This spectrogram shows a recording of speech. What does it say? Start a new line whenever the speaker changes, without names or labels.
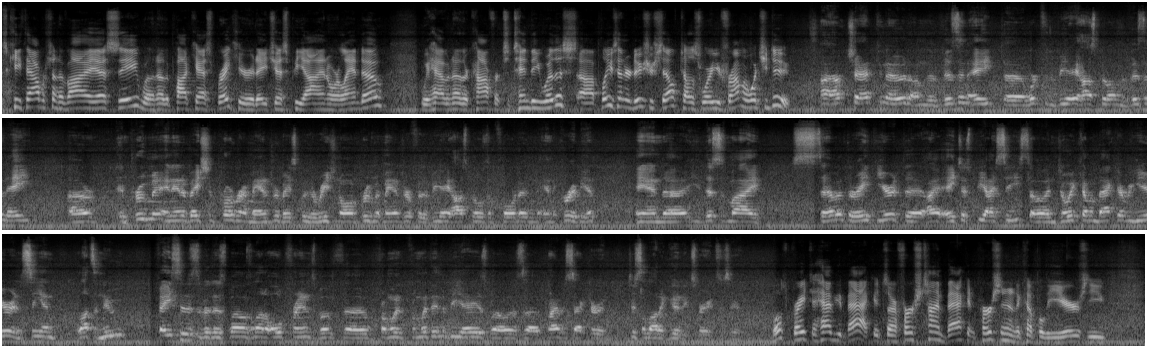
Is Keith Albertson of IISE with another podcast break here at HSPI in Orlando. We have another conference attendee with us. Uh, please introduce yourself. Tell us where you're from and what you do.
Hi, I'm Chad Canode. I'm the VISN 8, uh, work for the VA hospital. I'm the VISN 8 uh, Improvement and Innovation Program Manager, basically the regional improvement manager for the VA hospitals in Florida and, and the Caribbean. And uh, this is my seventh or eighth year at the HSPIC, so I enjoy coming back every year and seeing lots of new faces, but as well as a lot of old friends, both uh, from from within the VA as well as uh, private sector, and just a lot of good experiences here.
Well, it's great to have you back. It's our first time back in person in a couple of years. You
